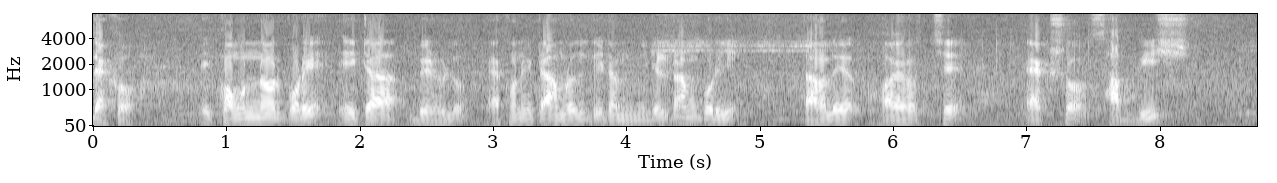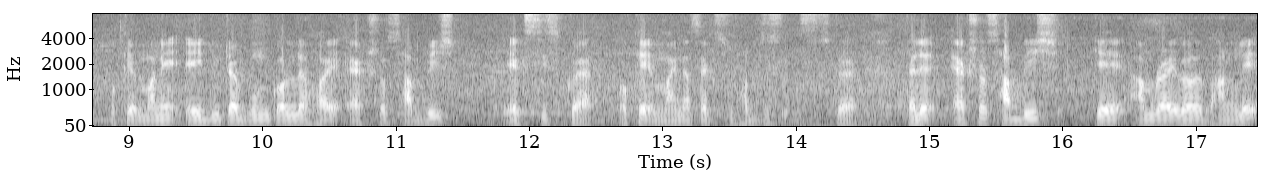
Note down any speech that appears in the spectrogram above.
দেখো, এই কমন নেওয়ার পরে এইটা বের হলো। এখন এটা আমরা যদি এটা মিডল টার্ম করি, তাহলে হয় হচ্ছে একশো ছাব্বিশ। ওকে মানে এই দুইটা গুণ করলে হয় একশো ছাব্বিশ এক্স স্কোয়ার ওকে মাইনাস একশো ছাব্বিশ স্কোয়ার তাহলে একশো ছাব্বিশকে আমরা এইভাবে ভাঙলে,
